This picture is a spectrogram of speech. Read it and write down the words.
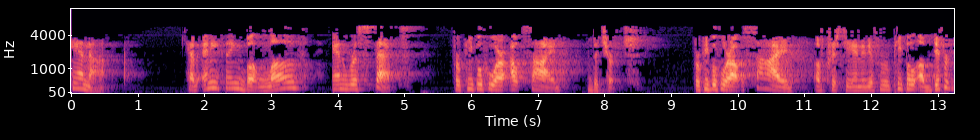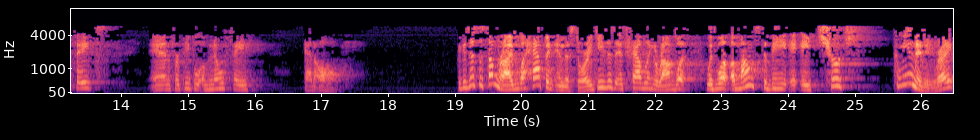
cannot have anything but love and respect for people who are outside the church, for people who are outside of Christianity, for people of different faiths, and for people of no faith at all. Because just to summarize what happened in the story, Jesus is traveling around what, with what amounts to be a, a church community, right?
